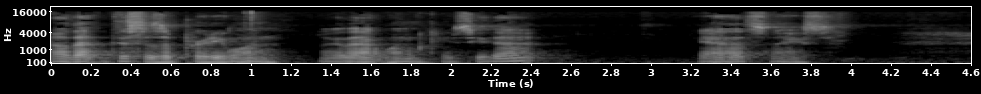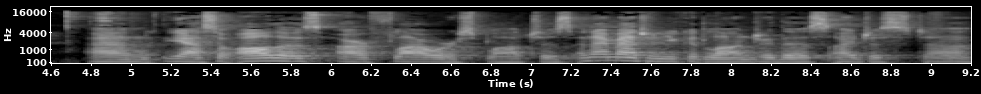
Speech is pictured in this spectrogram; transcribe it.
Oh, that this is a pretty one. Look at that one. Can you see that? Yeah, that's nice. And yeah, so all those are flower splotches. And I imagine you could launder this. I just uh,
